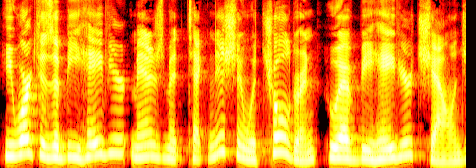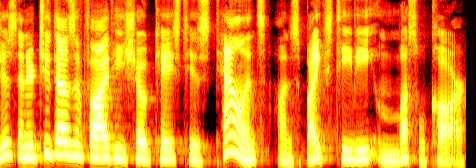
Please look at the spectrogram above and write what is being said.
He worked as a behavior management technician with children who have behavior challenges, and in 2005, he showcased his talents on Spike's TV Muscle Car,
